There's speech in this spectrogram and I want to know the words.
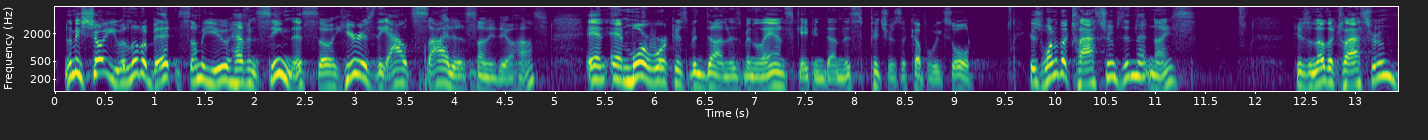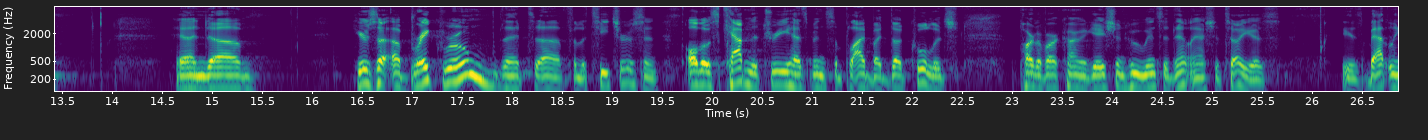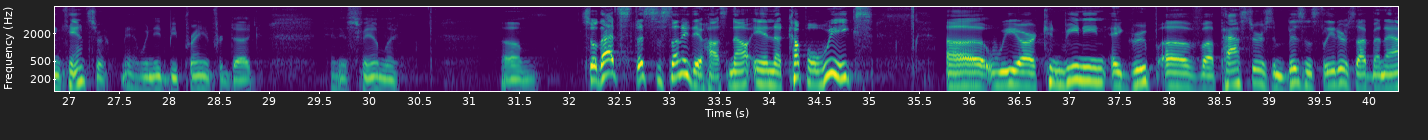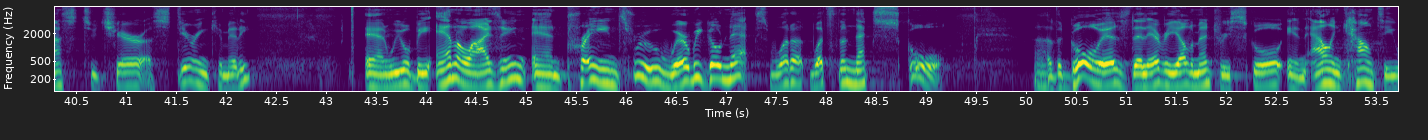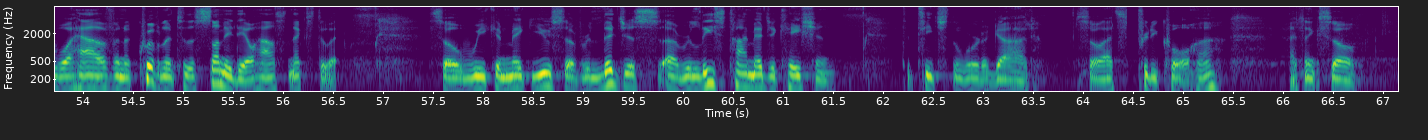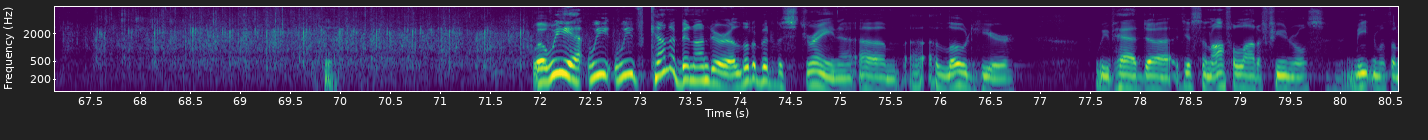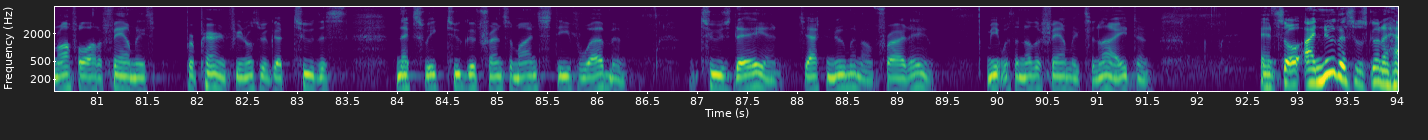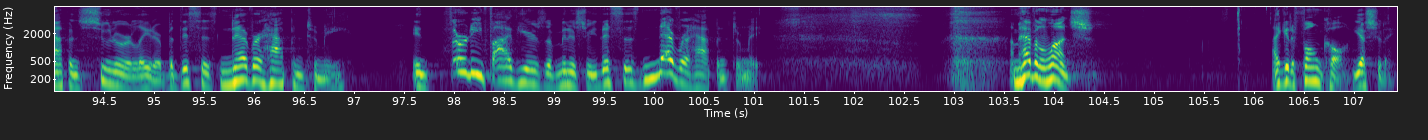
Let me show you a little bit. Some of you haven't seen this. So here is the outside of the Sunnydale house. And, and more work has been done. There's been landscaping done. This picture is a couple weeks old. Here's one of the classrooms. Isn't that nice? Here's another classroom. And um, here's a, a, break room that uh, for the teachers. And all those cabinetry has been supplied by Doug Coolidge, part of our congregation, who incidentally, I should tell you, is, is battling cancer. Man, we need to be praying for Doug and his family. Um, so that's, that's the Sunnydale House. Now, in a couple weeks, uh, we are convening a group of uh, pastors and business leaders. I've been asked to chair a steering committee, and we will be analyzing and praying through where we go next. What a, what's the next school? Uh, the goal is that every elementary school in Allen County will have an equivalent to the Sunnydale House next to it so we can make use of religious uh, release time education to teach the Word of God. So that's pretty cool, huh? I think so. Yeah. Well, we, uh, we, we've kind of been under a little bit of a strain, uh, um, a load here. We've had uh, just an awful lot of funerals, meeting with an awful lot of families, preparing funerals. We've got two this next week, two good friends of mine, Steve Webb and Tuesday and Jack Newman on Friday, and meet with another family tonight. And, and so I knew this was going to happen sooner or later, but this has never happened to me. In 35 years of ministry, this has never happened to me. I'm having lunch. I get a phone call yesterday.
